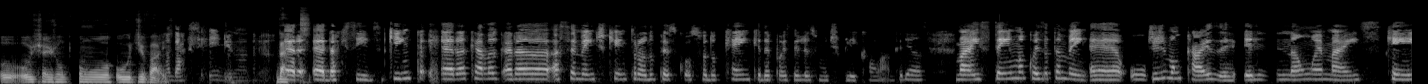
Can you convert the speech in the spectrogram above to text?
Ocean junto com o, o A Device. Lá, né? Dark- Era, é Dark Seeds. Que era aquela. Era a semente que entrou no pescoço do Ken, que depois eles multiplicam lá a criança. Mas tem uma coisa também. É, o Digimon Kaiser, ele não é mais Ken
